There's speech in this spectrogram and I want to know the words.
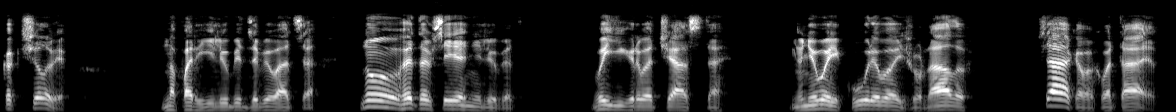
как человек на пари любит забиваться. Ну, это все они любят. Выигрывать часто. У него и курева, и журналов. Всякого хватает.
